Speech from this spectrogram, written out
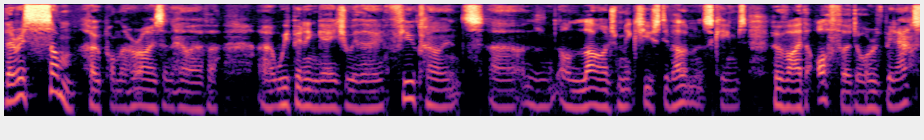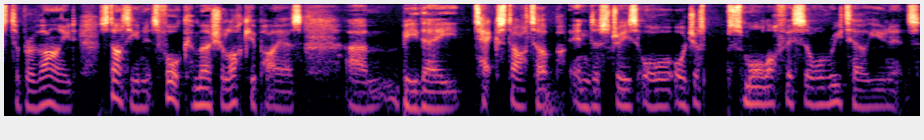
There is some hope on the horizon, however. Uh, we've been engaged with a few clients uh, on large mixed use development schemes who have either offered or have been asked to provide starter units for commercial occupiers, um, be they tech startup industries or, or just small office or retail units.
